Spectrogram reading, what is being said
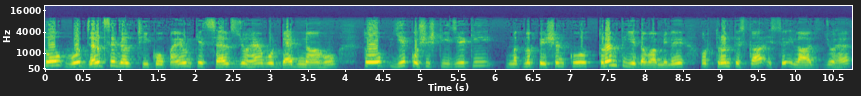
तो वो जल्द से जल्द ठीक हो पाए, उनके सेल्स जो हैं वो डेड ना हो तो ये कोशिश कीजिए कि मतलब पेशेंट को तुरंत ये दवा मिले और तुरंत इसका इससे इलाज जो है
